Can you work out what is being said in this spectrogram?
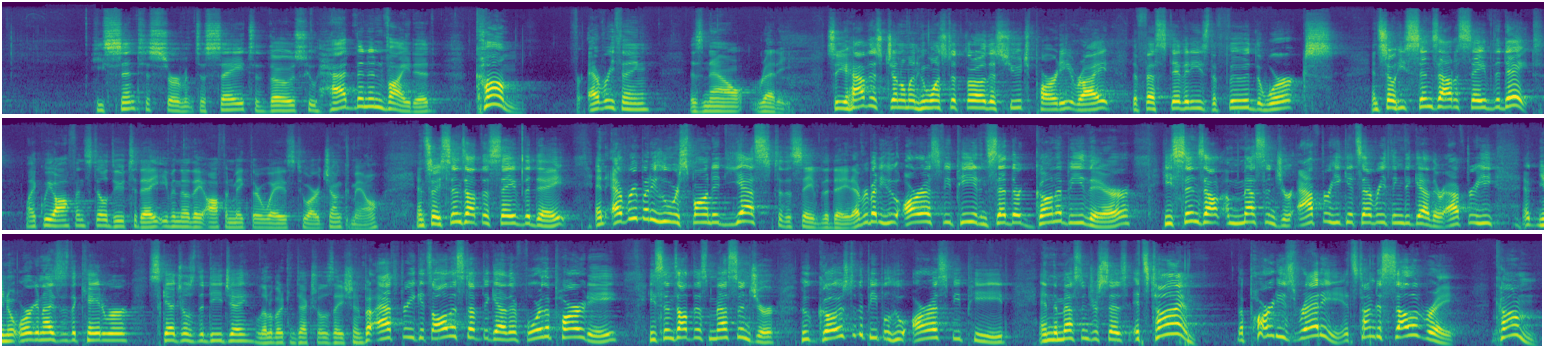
he sent his servant to say to those who had been invited, Come, for everything is now ready. So you have this gentleman who wants to throw this huge party, right? The festivities, the food, the works. And so he sends out a save the date like we often still do today, even though they often make their ways to our junk mail. And so he sends out the save the date, and everybody who responded yes to the save the date, everybody who RSVP'd and said they're gonna be there, he sends out a messenger after he gets everything together, after he you know organizes the caterer, schedules the DJ, a little bit of contextualization, but after he gets all this stuff together for the party, he sends out this messenger who goes to the people who RSVP'd, and the messenger says, "It's time. The party's ready. It's time to celebrate." Come.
